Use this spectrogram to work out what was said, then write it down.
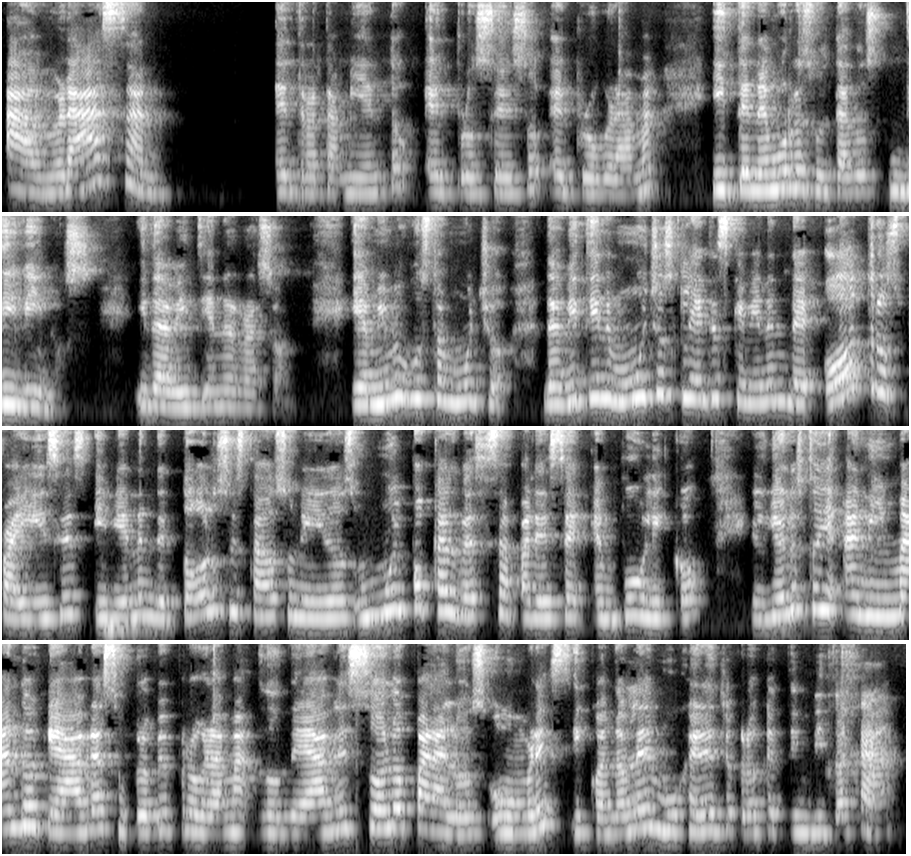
abrazan el tratamiento, el proceso, el programa y tenemos resultados divinos. Y David tiene razón. Y a mí me gusta mucho. David tiene muchos clientes que vienen de otros países y vienen de todos los Estados Unidos. Muy pocas veces aparece en público. Yo lo estoy animando a que abra su propio programa donde hable solo para los hombres. Y cuando hable de mujeres, yo creo que te invito acá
